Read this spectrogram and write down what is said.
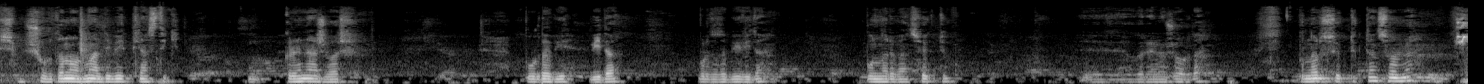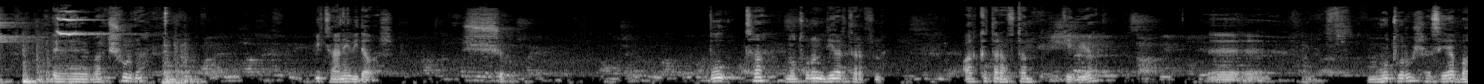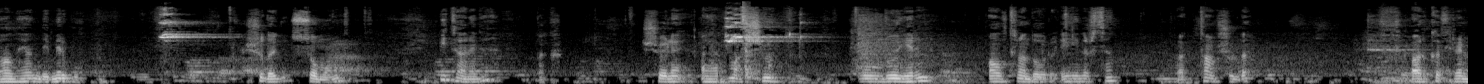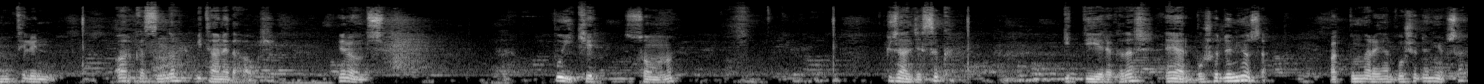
Şimdi şurada normalde bir plastik grenaj var. Burada bir vida. Burada da bir vida. Bunları ben söktüm. Ee, grenaj orada. Bunları söktükten sonra ee, bak şurada bir tane vida var. Şu. Bu ta motorun diğer tarafına. Arka taraftan geliyor. Ee, motoru şaseye bağlayan demir bu. Şu da somon. Bir tane de bak şöyle ayak marşının olduğu yerin altına doğru eğilirsen bak tam şurada şu arka frenin tilinin arkasında bir tane daha var. Görüyor musun? Bu iki somunu güzelce sık gittiği yere kadar eğer boşa dönüyorsa bak bunlar eğer boşa dönüyorsa.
